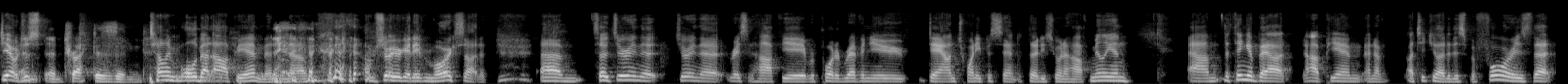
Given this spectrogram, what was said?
yeah, just and, and, tractors and tell him all about RPM, and um, I'm sure you'll get even more excited. Um, so during the during the recent half year, reported revenue down 20 percent to 32 and a half million. Um, the thing about RPM, and I've articulated this before, is that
